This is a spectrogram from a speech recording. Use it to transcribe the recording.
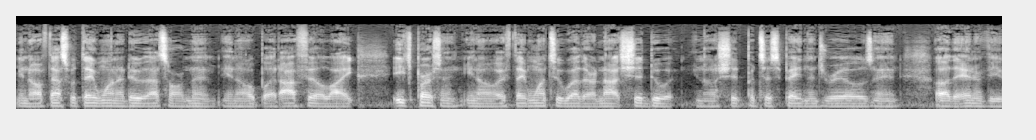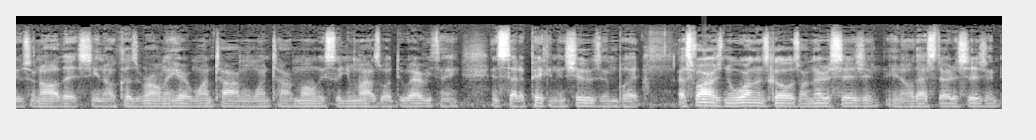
you know, if that's what they want to do, that's on them, you know. But I feel like each person, you know, if they want to, whether or not, should do it, you know, should participate in the drills and uh, the interviews and all this, you know, because we're only here one time and one time only, so you might as well do everything instead of picking and choosing. But as far as New Orleans goes on their decision, you know, that's their decision,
